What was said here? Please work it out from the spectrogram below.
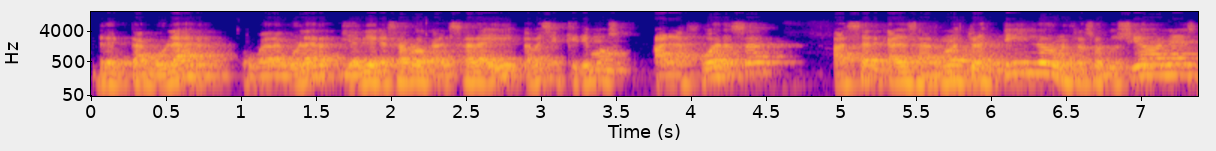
rectangular o cuadrangular y había que hacerlo calzar ahí? A veces queremos a la fuerza hacer calzar nuestro estilo, nuestras soluciones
